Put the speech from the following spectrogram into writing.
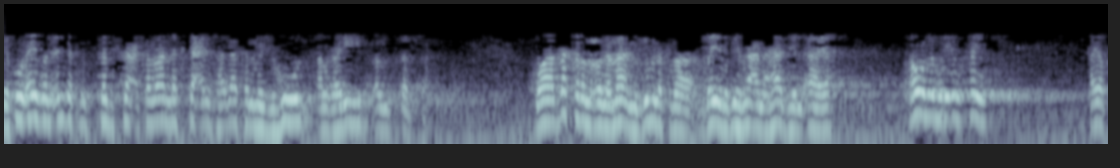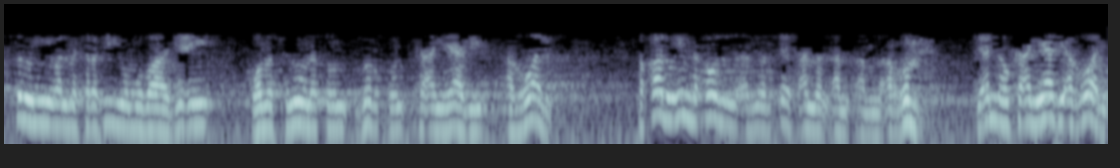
يكون أيضا عندك مستبشع كما أنك تعرف هذاك المجهول الغريب المستبشع. وذكر العلماء من جملة ما بينوا به معنى هذه الآية قول امرئ القيس أيقتلني والمشرفي مضاجعي ومسنونة زرق كأنياب أغوالي فقالوا إن قول ابن القيس عن الرمح لأنه كأنياب أغوالي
